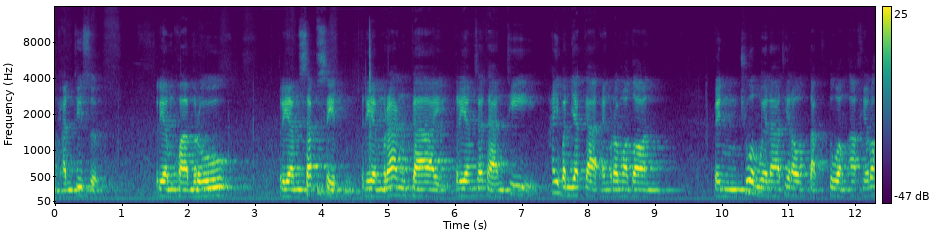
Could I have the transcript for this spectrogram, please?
ำคัญที่สุด เตรียมความรู้ เตรียมทรัพย์สินเตรียมร่างกาย เตรียมสถานที่ให้บรรยากาศแห่งรอมฎอนเป็นช่วงเวลาที่เราตักตวงอาคิรอ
